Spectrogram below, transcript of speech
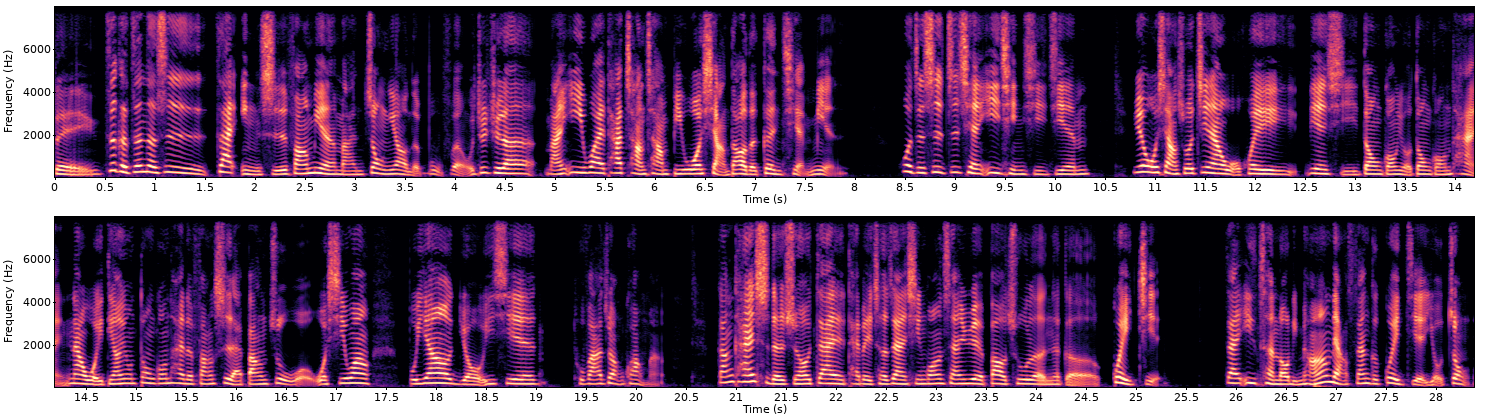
对，这个真的是在饮食方面蛮重要的部分，我就觉得蛮意外，它常常比我想到的更前面，或者是之前疫情期间。因为我想说，既然我会练习动功，有动功态，那我一定要用动功态的方式来帮助我。我希望不要有一些突发状况嘛。刚开始的时候，在台北车站星光三月爆出了那个柜姐，在一层楼里面好像两三个柜姐有中，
